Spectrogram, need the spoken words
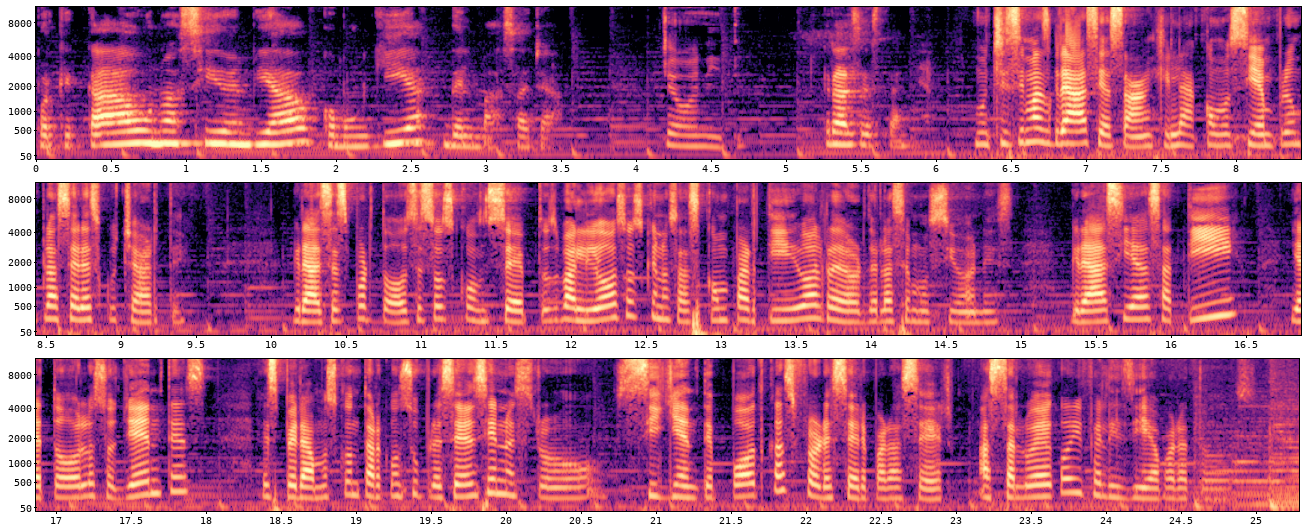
porque cada uno ha sido enviado como un guía del más allá. Qué bonito. Gracias, Tania. Muchísimas gracias, Ángela. Como siempre, un placer escucharte. Gracias por todos esos conceptos valiosos que nos has compartido alrededor de las emociones. Gracias a ti y a todos los oyentes. Esperamos contar con su presencia en nuestro siguiente podcast Florecer para Ser. Hasta luego y feliz día para todos.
